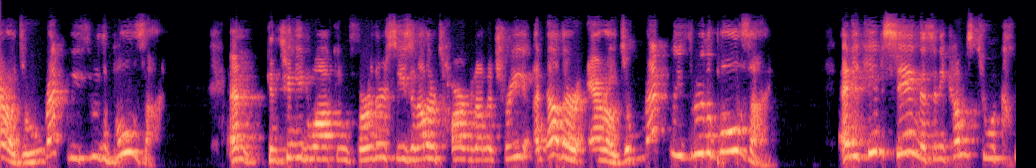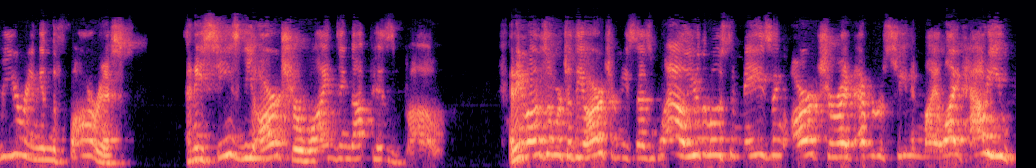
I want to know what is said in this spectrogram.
arrow directly through the bullseye and continued walking further, sees another target on a tree, another arrow directly through the bullseye. And he keeps seeing this, and he comes to a clearing in the forest, and he sees the archer winding up his bow. And he runs over to the archer and he says, Wow, you're the most amazing archer I've ever seen in my life. How do you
